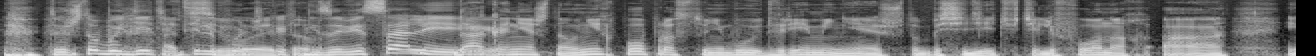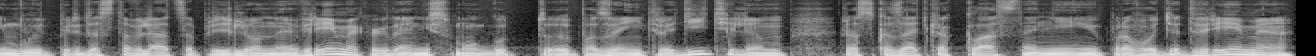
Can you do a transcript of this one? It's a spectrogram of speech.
то есть, чтобы дети в телефончиках не зависали? Да, конечно. У них попросту не будет времени, чтобы сидеть в телефонах, а им будет предоставляться определенное время, когда они смогут э, позвонить родителям, рассказать, как классно они проводят время.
